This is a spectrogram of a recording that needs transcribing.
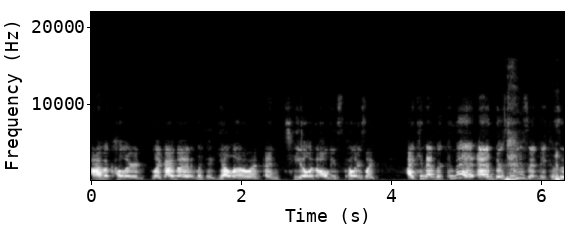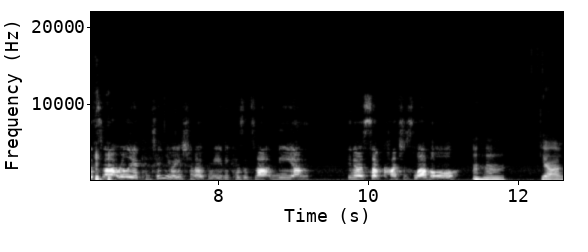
I'm a colored like I'm a like a yellow and, and teal and all these colors like I can never commit and there's a reason because it's not really a continuation of me because it's not me on you know a subconscious level. Mhm. Yeah.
